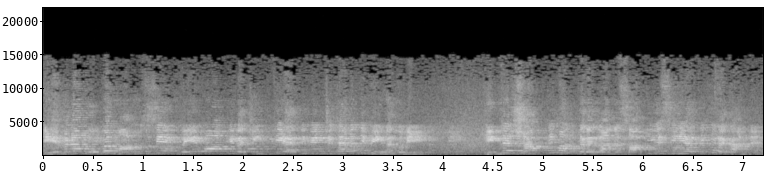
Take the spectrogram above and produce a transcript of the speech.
එහෙමනම් ඔබ මිනිස්සෙක් වේවා කියලා චිත්තය ඇති වෙච්ච තැනදී පින්නතුනේ හිත ශක්තිමත් කරගන්න සතිය සිය ඇති කරගන්න.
